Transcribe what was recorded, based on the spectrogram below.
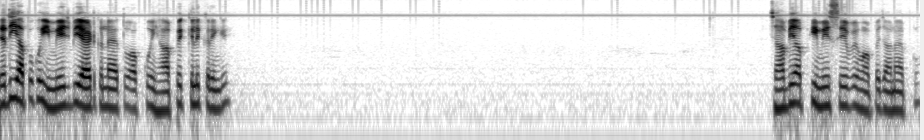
यदि आपको कोई इमेज भी ऐड करना है तो आपको यहाँ पे क्लिक करेंगे। जहाँ भी आपकी इमेज सेव है, वहाँ पे जाना है आपको।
